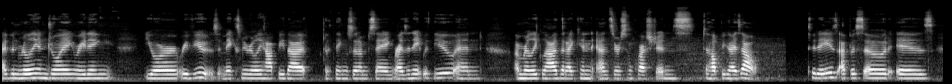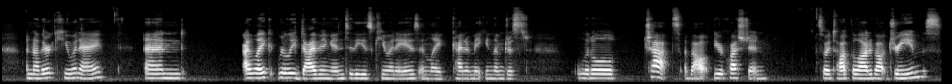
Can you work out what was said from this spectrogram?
I've been really enjoying reading your reviews. It makes me really happy that the things that I'm saying resonate with you and I'm really glad that I can answer some questions to help you guys out. Today's episode is another Q&A and I like really diving into these Q&As and like kind of making them just little chats about your question. So I talk a lot about dreams,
